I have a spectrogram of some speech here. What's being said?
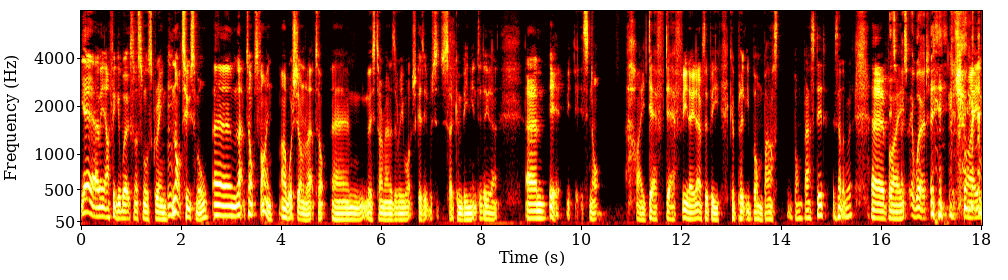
Yeah, I mean, I think it works on a small screen. Mm. Not too small. Um, laptop's fine. I watched it on a laptop um, this time around as a rewatch because it was so convenient to do that. Um, yeah, it's not high def def. You know, you don't have to be completely bombast bombasted. Is that the word? Uh, by It's a word. by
